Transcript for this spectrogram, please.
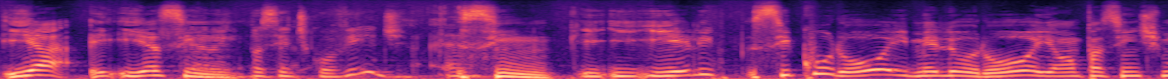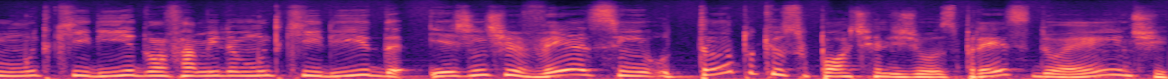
E, a- e, e assim. paciente Covid? Sim, e, e- ele se curou e melhorou, e é uma paciente muito querida, uma família muito querida. E a gente vê, assim, o tanto que o suporte religioso para esse doente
